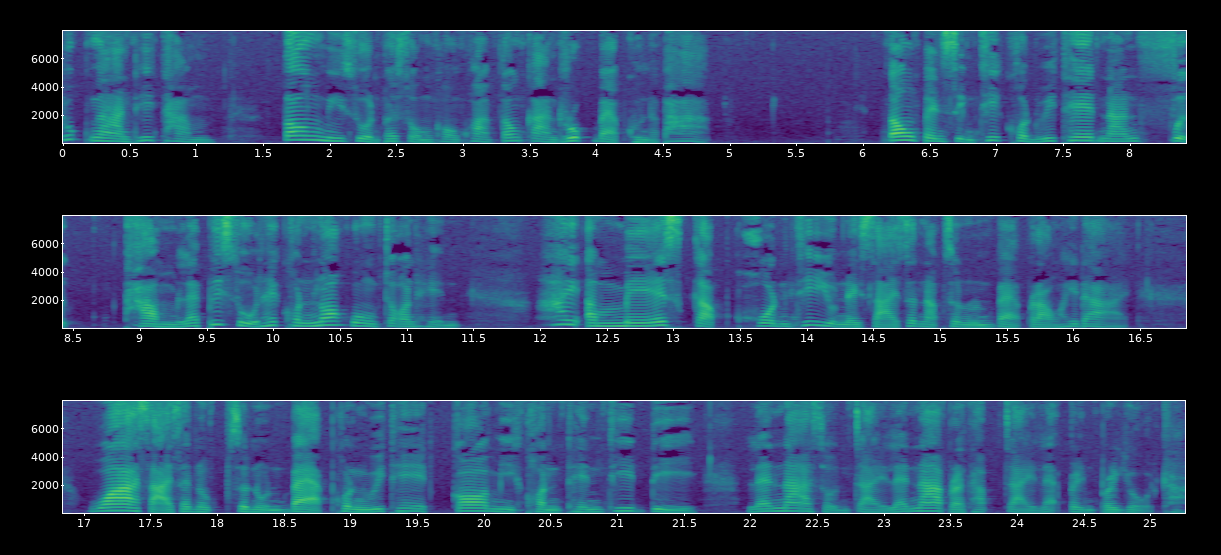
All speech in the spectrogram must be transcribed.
ทุกงานที่ทำต้องมีส่วนผสมของความต้องการรุกแบบคุณภาพ ต้องเป็นสิ่งที่คนวิเทศนั้นฝึกทำและพิสูจน์ให้คนนอกวงจรเห็น ให้ amaze กับคนที่อยู่ในสายสนับสนุนแบบเราให้ได้ ว่าสายสนับสนุนแบบคนวิเทศก็มีคอนเทนต์ที่ดี และน่าสนใจและน่าประทับใจและเป็นประโยชน์ค่ะ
